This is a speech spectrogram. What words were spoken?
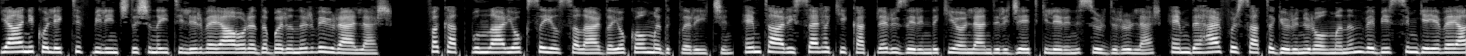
Yani kolektif bilinç dışına itilir veya orada barınır ve ürerler. Fakat bunlar yok sayılsalar da yok olmadıkları için, hem tarihsel hakikatler üzerindeki yönlendirici etkilerini sürdürürler, hem de her fırsatta görünür olmanın ve bir simgeye veya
